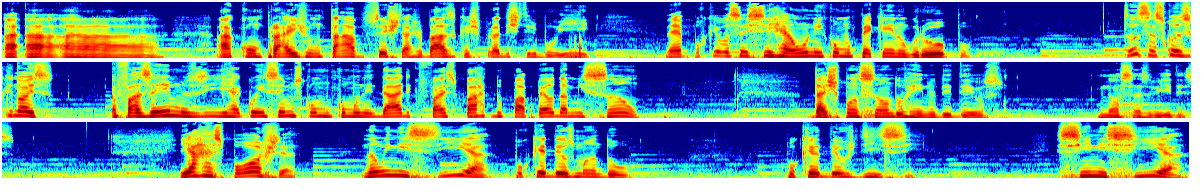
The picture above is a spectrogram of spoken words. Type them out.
a, a, a, a, comprar e juntar cestas básicas para distribuir? Né? Por que vocês se reúnem como um pequeno grupo? Todas essas coisas que nós fazemos e reconhecemos como comunidade que faz parte do papel da missão da expansão do reino de Deus em nossas vidas. E a resposta não inicia porque Deus mandou, porque Deus disse. Se inicia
